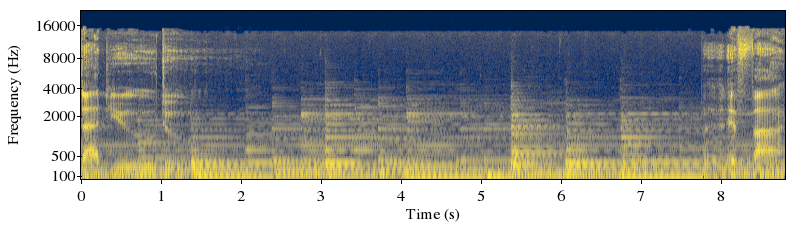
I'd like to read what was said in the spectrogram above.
that you do. If I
